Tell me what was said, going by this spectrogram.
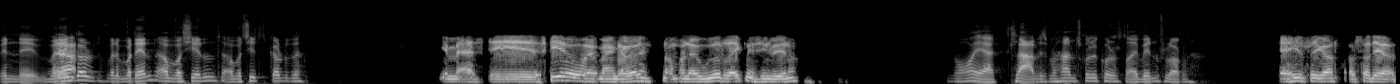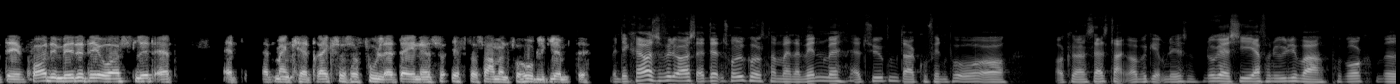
Men øh, hvordan, Ja. gør du, hvordan- og hvor sjældent og hvor tit gør du det? Jamen altså, det sker jo, at man gør det, når man er ude og drikke med sine venner. Nå ja, klart, hvis man har en tryllekunstner i venneflokken. Ja, helt sikkert. Og så er det, det fordelen ved det, det er jo også lidt, at, at, at man kan drikke sig så fuld af dagen efter, så har man forhåbentlig glemt det. Men det kræver selvfølgelig også, at den tryllekunstner, man er ven med, er typen, der kunne finde på at, og køre en salgstang op igennem næsen. Nu kan jeg sige, at jeg for nylig var på druk med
